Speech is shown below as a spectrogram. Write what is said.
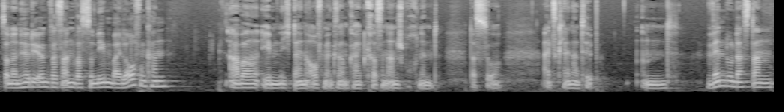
sondern hör dir irgendwas an, was so nebenbei laufen kann, aber eben nicht deine Aufmerksamkeit krass in Anspruch nimmt. Das so als kleiner Tipp. Und wenn du das dann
